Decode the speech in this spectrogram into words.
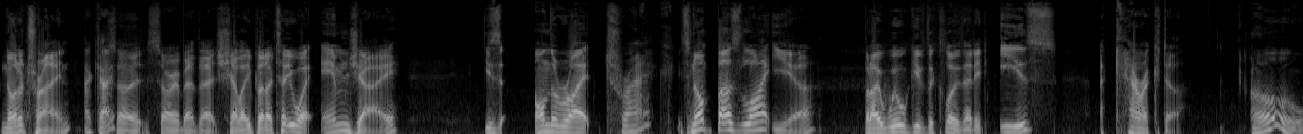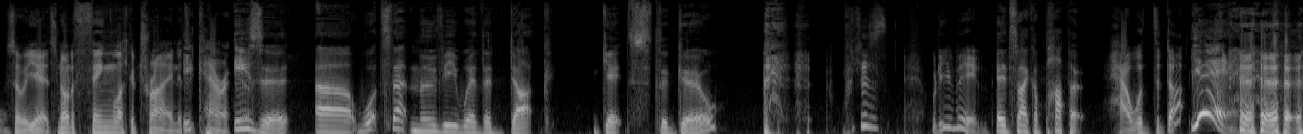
Not a train. Okay. So sorry about that, Shelley. But I tell you what, MJ is on the right track. It's not Buzz Lightyear, but I will give the clue that it is a character. Oh. So yeah, it's not a thing like a train. It's a character. Is it? Uh, what's that movie where the duck gets the girl? Which is, What do you mean? It's like a puppet. Howard the Duck? Yeah.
